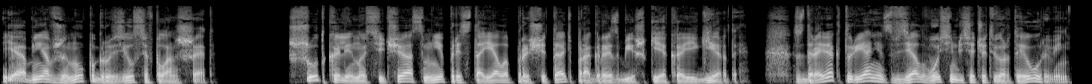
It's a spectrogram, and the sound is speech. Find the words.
я, обняв жену, погрузился в планшет. Шутка ли, но сейчас мне предстояло просчитать прогресс Бишкека и Герды. Здоровяк-турянец взял 84 уровень,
